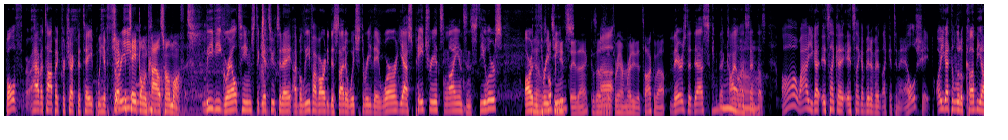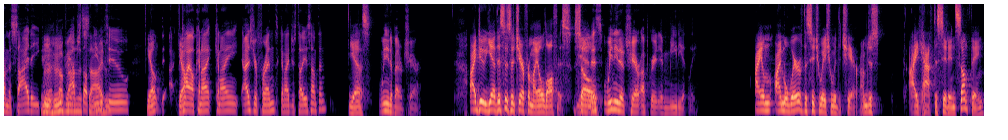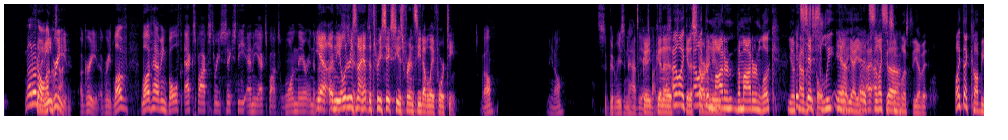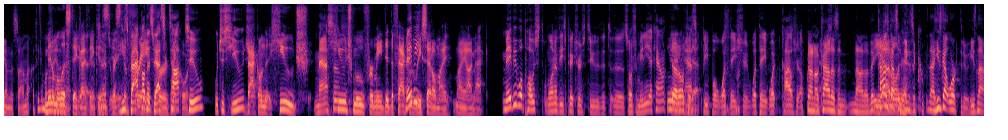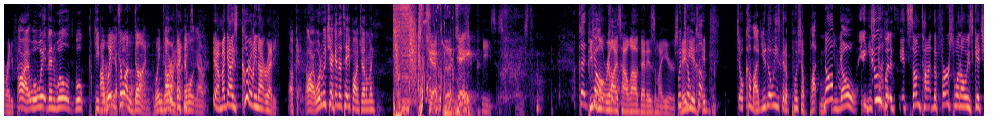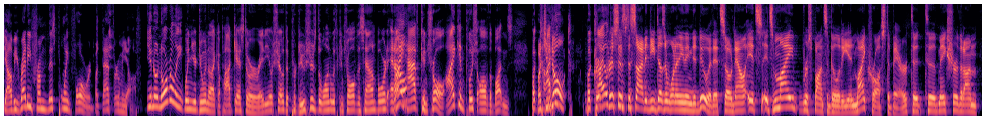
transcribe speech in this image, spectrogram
Both have a topic for check the tape. We have three check the tape on Kyle's home office. Levy Grail teams to get to today. I believe I've already decided which three they were. Yes, Patriots, Lions, and Steelers are yeah, the three teams. You'd say that because those uh, are the uh, three I'm ready to talk about. There's the desk that Kyle has sent oh. us. Oh wow, you got it's like a it's like a bit of it like it's an L shape. Oh, you got the little cubby on the side that you can mm-hmm. drop stuff side. into. Yep. yep. Kyle, can I can I as your friend can I just tell you something? Yes. We need a better chair. I do. Yeah, this is a chair from my old office. So yeah, this, we need a chair upgrade immediately. I am I'm aware of the situation with the chair. I'm just I have to sit in something. No, no, no. Agreed. Agreed. Agreed. Love love having both Xbox 360 and the Xbox One there in the Yeah, and the only reason I have the 360 is for NCAA 14. Well, you know, it's a good reason to have the good, Xbox. Gonna, I like, I like the modern the modern look. You know, it's kind of simple. Sleek, yeah, yeah, yeah. yeah. I, I, like the uh, simplicity of it. I like that cubby on the side. I think I'm minimalistic. Yeah, I think is, is he's back on the desktop too, which is huge. Back on the huge, massive, huge move for me. Did the factory maybe, reset on my my iMac? Maybe we'll post one of these pictures to the, to the social media account. No, don't ask do that. people what they should, what they, what Kyle should upgrade. No, no, next. Kyle doesn't. No, no. The, Yeah, Kyle's I got some don't- things. To, no, he's got work to do. He's not ready for. All that. right, well, wait. Then we'll we'll keep. I'll wait everybody until I'm done. Wait until all I'm right. done. We'll, all right. Yeah, my guy's clearly not ready. Okay. All right. What are we checking the tape on, gentlemen? Check the tape. Jesus Christ. Joe, People don't realize how loud that is in my ears. But Maybe Joe, it, come- it, Joe, come on. You know he's gonna push a button. No, you know I he's do, got- but it's it's sometimes the first one always gets you. I'll be ready from this point forward, but that threw me off. You know, normally when you're doing like a podcast or a radio show, the producer's the one with control of the soundboard, and I have control. I can push all of the buttons, but But Kyle, you don't. But Chris- Kyle, Chris has decided he doesn't want anything to do with it, so now it's it's my responsibility and my cross to bear to to make sure that I'm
